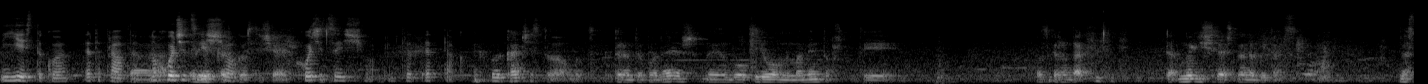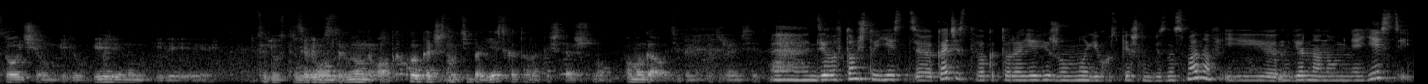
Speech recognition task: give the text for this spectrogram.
есть такое, это правда. Это Но хочется еще. Хочется еще. Это, это так. Какое качество, вот, которым ты обладаешь, наверное, было переломным моментом, что ты, вот скажем так, да, многие считают, что надо быть там настойчивым или уверенным, или целеустремленным. целеустремленным. А вот какое качество у тебя есть, которое ты считаешь ну, помогало тебе на протяжении всей этой? Дело в том, что есть э, качество, которое я вижу у многих успешных бизнесменов, и, наверное, оно у меня есть, и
